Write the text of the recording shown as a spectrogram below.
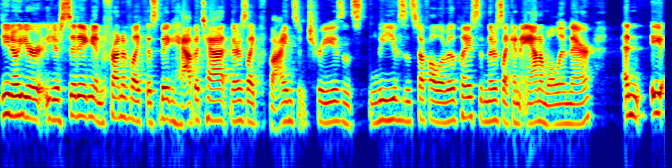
you know you're you're sitting in front of like this big habitat there's like vines and trees and leaves and stuff all over the place and there's like an animal in there. And eh,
